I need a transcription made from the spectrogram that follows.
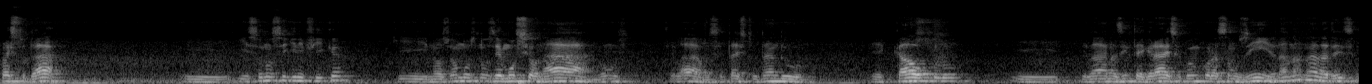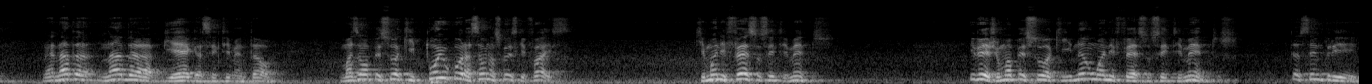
para estudar. E isso não significa que nós vamos nos emocionar, vamos, sei lá, você está estudando é, cálculo e, e, lá nas integrais você põe um coraçãozinho, não, não, nada disso. Não é nada, nada piega sentimental, mas é uma pessoa que põe o coração nas coisas que faz, que manifesta os sentimentos. E veja, uma pessoa que não manifesta os sentimentos, está sempre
